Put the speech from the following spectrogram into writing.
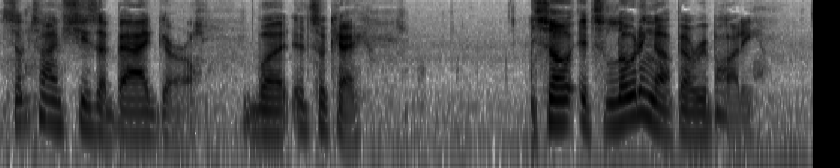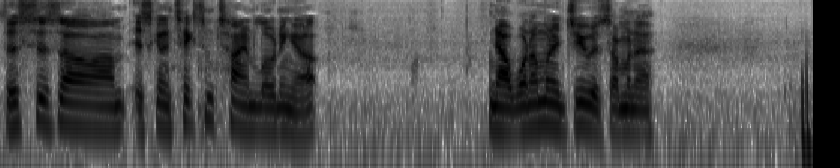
Sometimes she's a bad girl, but it's okay. So it's loading up, everybody. This is um, it's going to take some time loading up. Now, what I'm going to do is I'm going to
